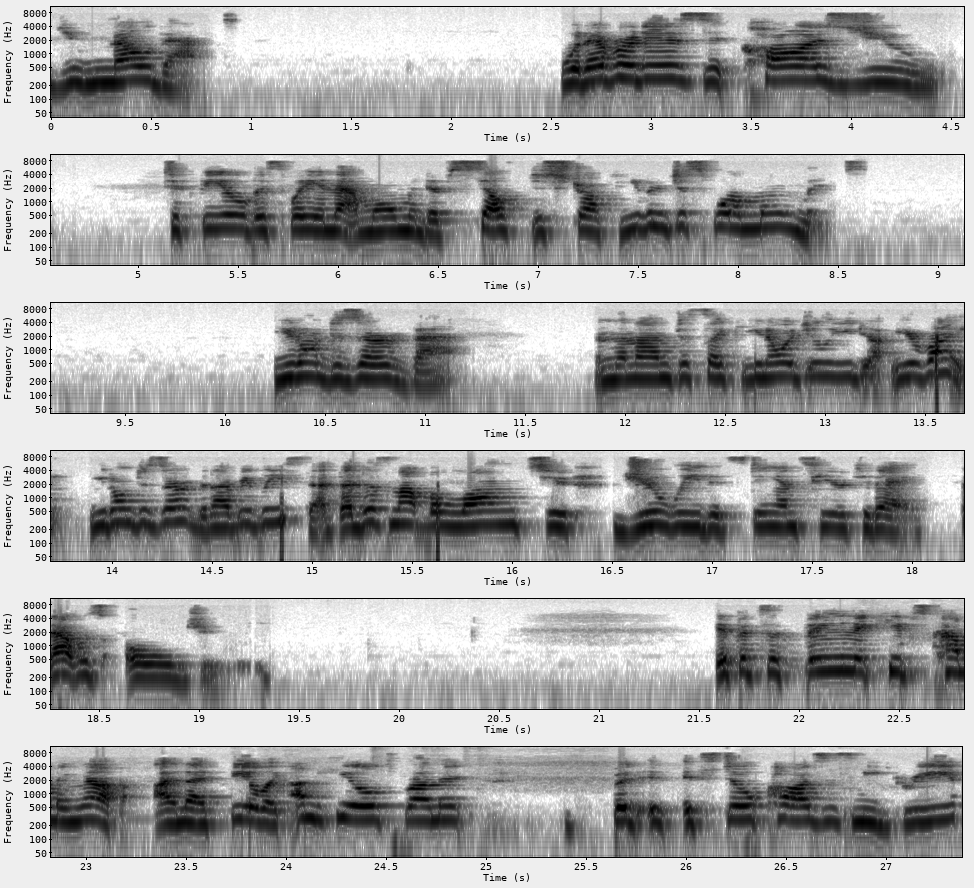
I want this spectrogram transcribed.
You know that. Whatever it is that caused you to feel this way in that moment of self destruct, even just for a moment, you don't deserve that. And then I'm just like, you know what, Julie, you're right. You don't deserve it. I release that. That does not belong to Julie that stands here today. That was old Julie. If it's a thing that keeps coming up and I feel like I'm healed from it, but it, it still causes me grief,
